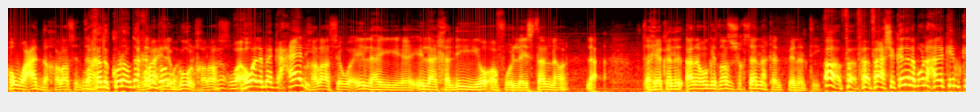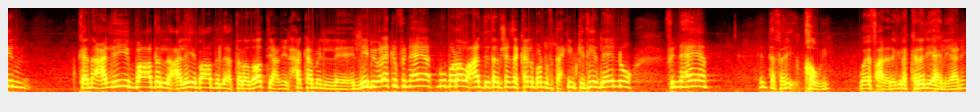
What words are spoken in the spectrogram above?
هو عدى خلاص انتهى. وخد الكوره ودخل جوه للجول خلاص. وهو اللي مرجعها لي خلاص هو إيه اللي هي إيه اللي هيخليه يقف ولا يستنى؟ ولا لا. هي كانت أنا وجهة نظري الشخصيه إنها كانت بينالتي آه فعشان كده أنا بقول لحضرتك يمكن كان عليه بعض عليه بعض الاعتراضات يعني الحكم ال- الليبي ولكن في النهاية مباراة وعدت أنا مش عايز أتكلم برضه في التحكيم كتير لأنه في النهاية أنت فريق قوي واقف على رجلك كنادي أهلي يعني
